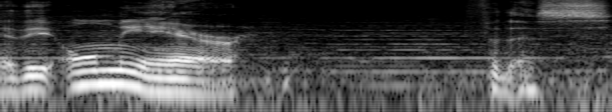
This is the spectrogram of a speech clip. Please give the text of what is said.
Yeah, the only heir for this...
